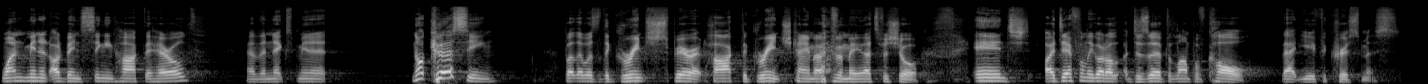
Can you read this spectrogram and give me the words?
One minute I'd been singing Hark the Herald, and the next minute, not cursing, but there was the Grinch spirit. Hark the Grinch came over me, that's for sure. And I definitely got a deserved a lump of coal that year for Christmas.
